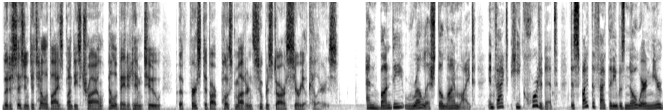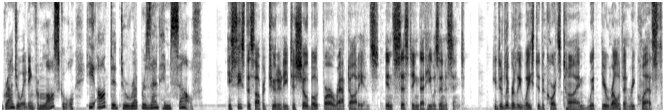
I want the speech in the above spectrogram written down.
the decision to televise Bundy's trial elevated him to the first of our postmodern superstar serial killers. And Bundy relished the limelight. In fact, he courted it. Despite the fact that he was nowhere near graduating from law school, he opted to represent himself. He seized this opportunity to showboat for a rapt audience, insisting that he was innocent. He deliberately wasted the court's time with irrelevant requests,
